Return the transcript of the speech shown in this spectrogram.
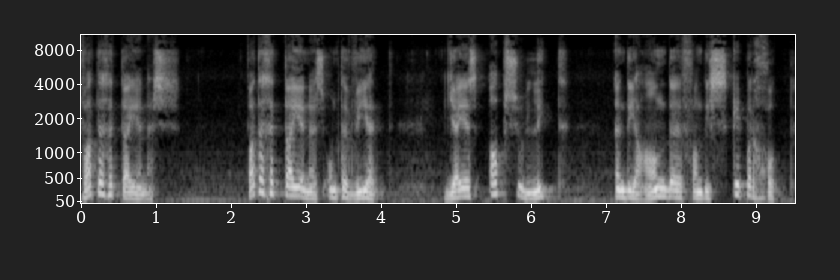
wat 'n getuienis. Wat 'n getuienis om te weet Jy is absoluut in die hande van die Skepper God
